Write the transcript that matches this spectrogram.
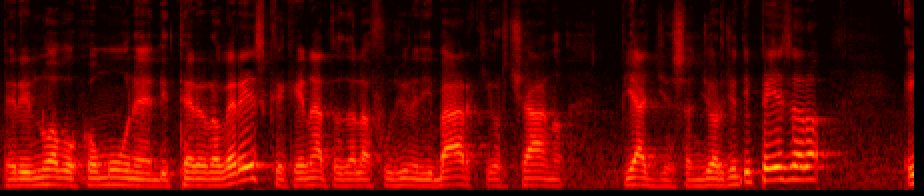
per il nuovo comune di Terre Roveresche che è nato dalla fusione di Barchi, Orciano Piaggio San Giorgio di Pesaro e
